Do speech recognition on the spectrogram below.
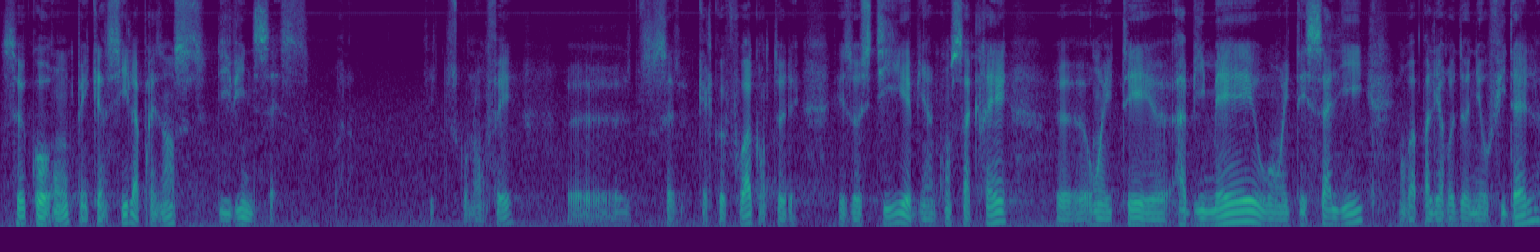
se corrompent et qu'ainsi la présence divine cesse. Voilà. C'est tout ce qu'on en fait. Euh, quelquefois, quand les, hosties eh bien, consacrées euh, ont été euh, abîmées ou ont été salies, on ne va pas les redonner aux fidèles,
